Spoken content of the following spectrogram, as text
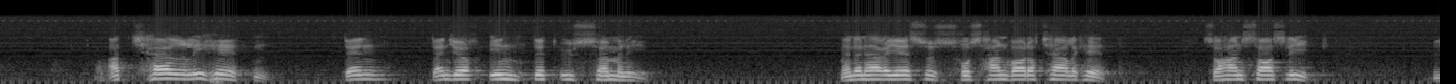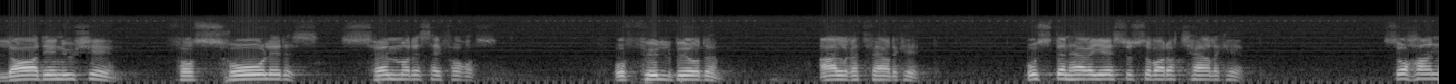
at kjærligheten, den, den gjør intet usømmelig. Men den Herre Jesus, hos han var der kjærlighet. Så han sa slik, la det nu skje, for således sømmer det seg for oss å fullbyrde all rettferdighet. Hos den Herre Jesus så var det kjærlighet så han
